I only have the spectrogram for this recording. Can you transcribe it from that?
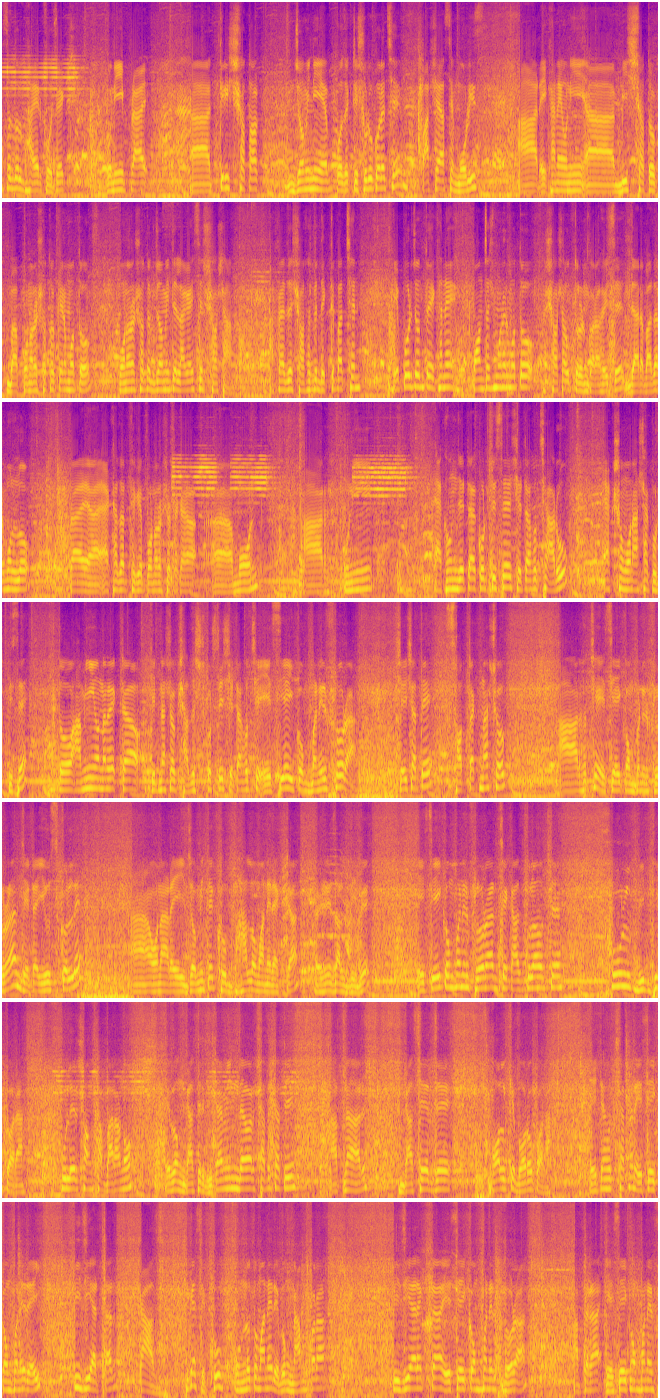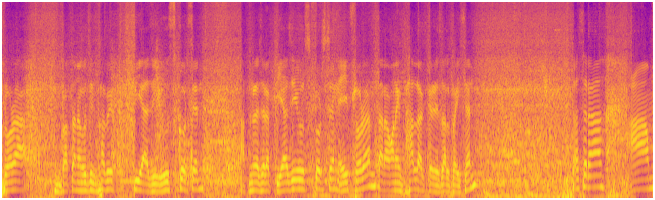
আসাদুল ভাইয়ের প্রজেক্ট উনি প্রায় তিরিশ শতক জমি নিয়ে প্রজেক্টটি শুরু করেছে। পাশে আছে মরিচ। আর এখানে উনি বিশ শতক বা পনেরো শতকের মতো, পনেরো শতক জমিতে লাগাইছে শশা। আপনারা যে শশাটি দেখতে পাচ্ছেন, এ পর্যন্ত এখানে পঞ্চাশ মনের মতো শশা উত্তোলন করা হয়েছে, যার বাজার মূল্য প্রায় এক হাজার থেকে পনেরোশো টাকা মন। আর উনি এখন যেটা করতেছে, সেটা হচ্ছে আরও একশো মন আশা করতেছে। তো আমি ওনার একটা কীটনাশক সাজেস্ট করছি, সেটা হচ্ছে এসিআই কোম্পানির ফ্লোরা। সেই সাথে ছত্রাকনাশক আর হচ্ছে এসিআই কোম্পানির ফ্লোরা, যেটা ইউজ করলে ওনার এই জমিতে খুব ভালো মানের একটা রেজাল্ট দিবে। এসিআই কোম্পানির ফ্লোরার যে কাজগুলো হচ্ছে, ফুল বৃদ্ধি করা, ফুলের সংখ্যা বাড়ানো এবং গাছের ভিটামিন দেওয়ার সাথে সাথে আপনার গাছের যে ফলকে বড় করা, এটা হচ্ছে আপনার এসিআই কোম্পানির এই পিজিআরটার কাজ, ঠিক আছে? খুব উন্নত মানের এবং নাম করা পিজিআর একটা এসিআই কোম্পানির ফ্লোরা। আপনারা এসিআই কোম্পানির ফ্লোরা গতানুগতিকভাবে পেঁয়াজ ইউজ করছেন। আপনারা যারা পেঁয়াজ ইউজ করছেন এই ফ্লোরান তারা অনেক ভালো একটা রেজাল্ট পাইছেন। তাছাড়া আম,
